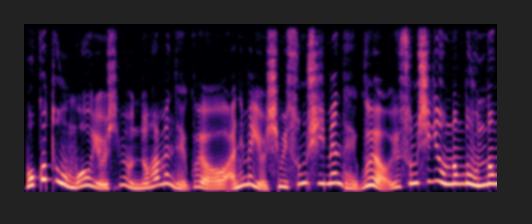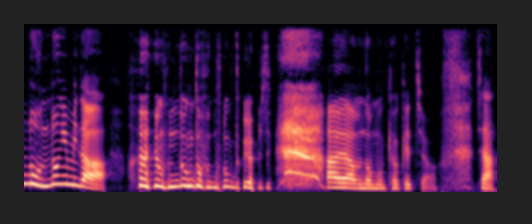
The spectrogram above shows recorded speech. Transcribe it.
먹고 또뭐 열심히 운동하면 되고요. 아니면 열심히 숨 쉬면 되고요. 이 숨쉬기 운동도 운동도 운동입니다. 운동도 운동도 열심히. 아, 너무 격했죠. 자,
